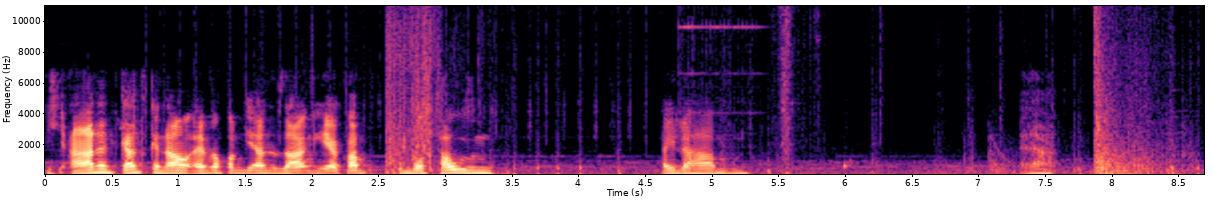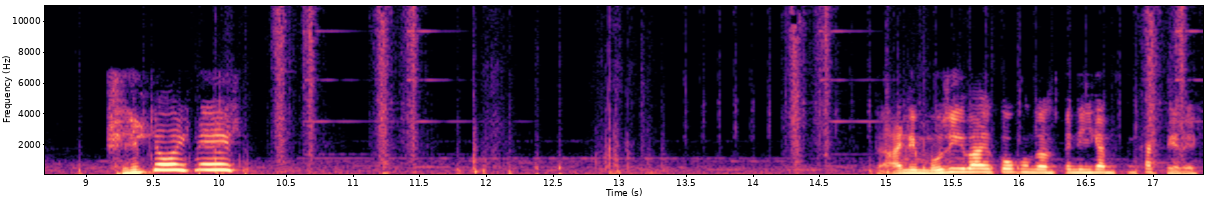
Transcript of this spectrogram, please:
Ich ahne ganz genau, einmal kommen die an und sagen, hier komm, du musst 1000 Pfeile haben. Alter. Schämt ihr euch nicht? Eigentlich muss ich überall gucken, sonst bin ich die ganzen Kack hier nicht.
